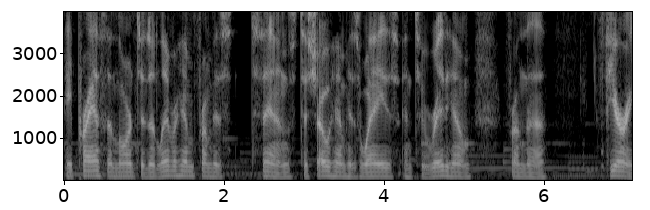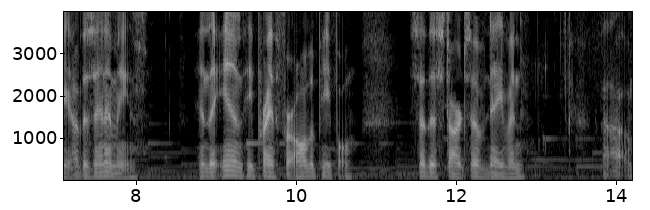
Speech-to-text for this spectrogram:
he prayeth the lord to deliver him from his sins to show him his ways and to rid him from the fury of his enemies in the end he prayeth for all the people so this starts of david uh,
